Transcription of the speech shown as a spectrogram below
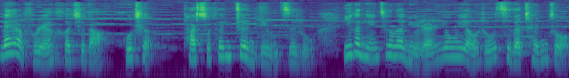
雷尔夫人呵斥道：“胡扯！她十分镇定自如。一个年轻的女人拥有如此的沉着，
